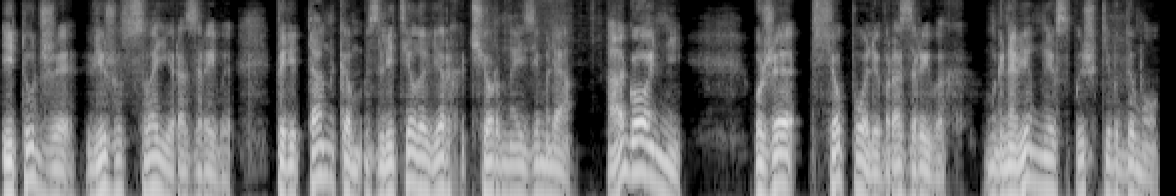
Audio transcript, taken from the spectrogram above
И тут же вижу свои разрывы. Перед танком взлетела вверх черная земля. Огонь! Уже все поле в разрывах. Мгновенные вспышки в дыму.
